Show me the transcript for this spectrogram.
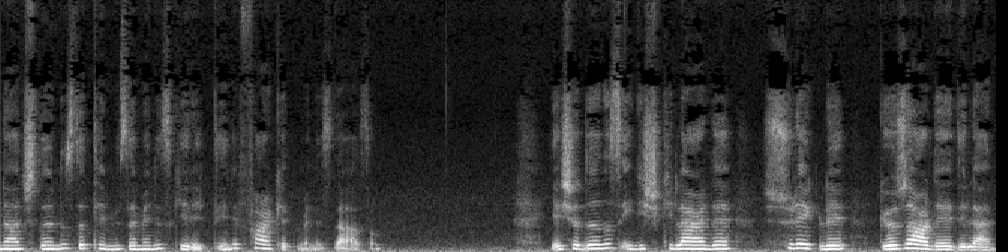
inançlarınızı da temizlemeniz gerektiğini fark etmeniz lazım. Yaşadığınız ilişkilerde sürekli göz ardı edilen,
